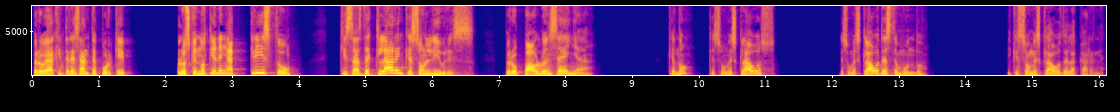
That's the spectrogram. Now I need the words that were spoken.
Pero vea qué interesante, porque los que no tienen a Cristo quizás declaren que son libres, pero Pablo enseña que no, que son esclavos, que son esclavos de este mundo y que son esclavos de la carne.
